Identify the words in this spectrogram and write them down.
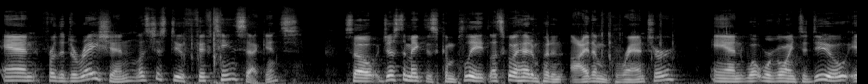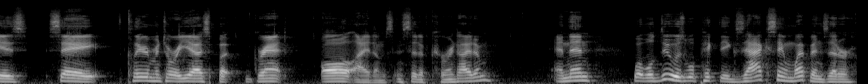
And for the duration, let's just do 15 seconds. So just to make this complete, let's go ahead and put an item granter and what we're going to do is say clear inventory yes, but grant all items instead of current item. And then what we'll do is we'll pick the exact same weapons that are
